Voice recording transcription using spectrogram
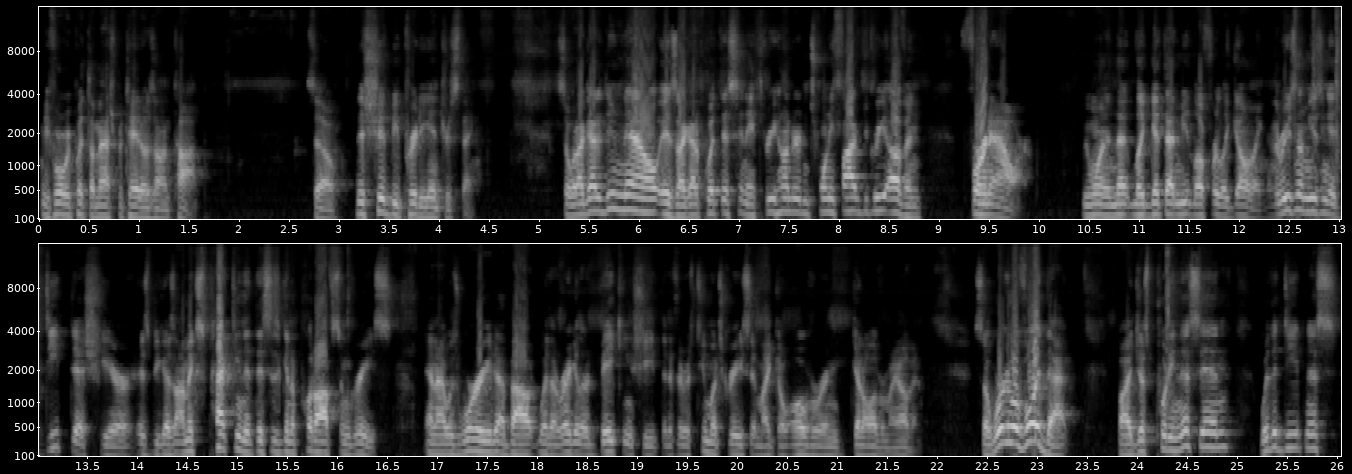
before we put the mashed potatoes on top. So this should be pretty interesting. So what I got to do now is I got to put this in a 325 degree oven for an hour. We want to like, get that meatloaf really going. And the reason I'm using a deep dish here is because I'm expecting that this is going to put off some grease. And I was worried about with a regular baking sheet that if there was too much grease, it might go over and get all over my oven. So we're going to avoid that by just putting this in with a deepness.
